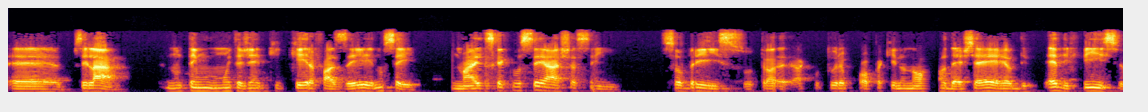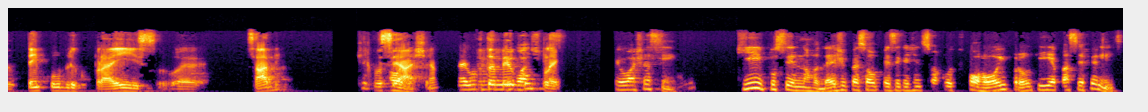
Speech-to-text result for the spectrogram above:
é, sei lá, não tem muita gente que queira fazer, não sei. Mas o que é que você acha assim sobre isso? A cultura pop aqui no Nordeste é, é difícil? Tem público para isso? É, sabe? O que, é que você Olha, acha? É uma pergunta meio eu acho- complexa. Eu acho assim. Que por ser Nordeste, o pessoal pensa que a gente só curte forró e pronto, e é pra ser feliz.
